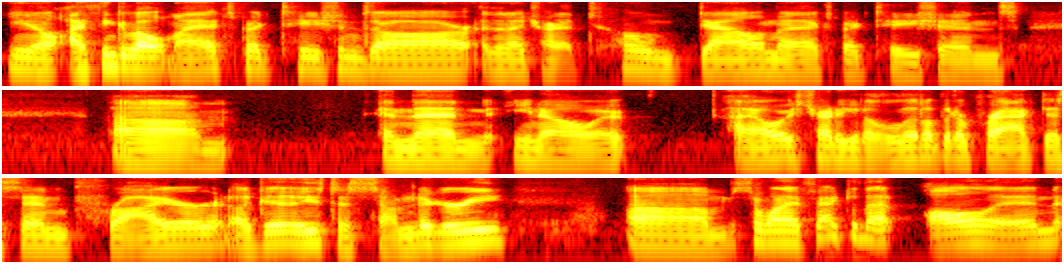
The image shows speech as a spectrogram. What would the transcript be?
you know, I think about what my expectations are, and then I try to tone down my expectations. Um, and then, you know, it, I always try to get a little bit of practice in prior, like at least to some degree. Um, so when I factor that all in,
